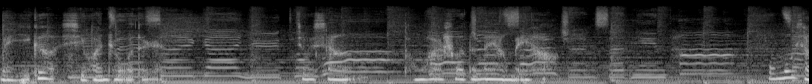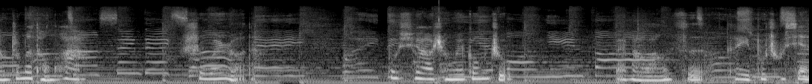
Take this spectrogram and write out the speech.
每一个喜欢着我的人，就像童话说的那样美好。我梦想中的童话是温柔的。不需要成为公主，白马王子可以不出现，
